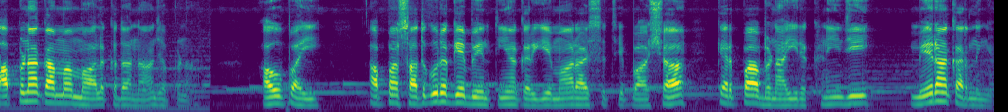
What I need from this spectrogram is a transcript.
ਆਪਣਾ ਕੰਮ ਆ ਮਾਲਕ ਦਾ ਨਾਂ ਜਪਣਾ। ਆਓ ਭਾਈ, ਆਪਾਂ ਸਤਿਗੁਰ ਅੱਗੇ ਬੇਨਤੀਆਂ ਕਰੀਏ ਮਹਾਰਾਜ ਸੱਚੇ ਪਾਤਸ਼ਾਹ, ਕਿਰਪਾ ਬਣਾਈ ਰੱਖਣੀ ਜੀ। ਮਿਹਰਾਂ ਕਰਨੀਆਂ।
